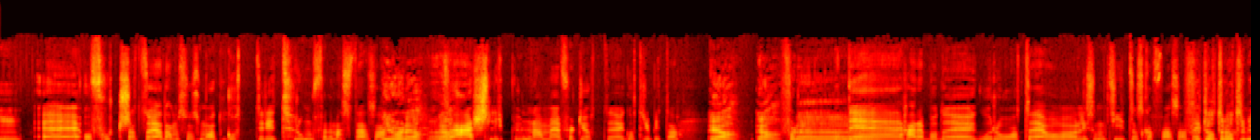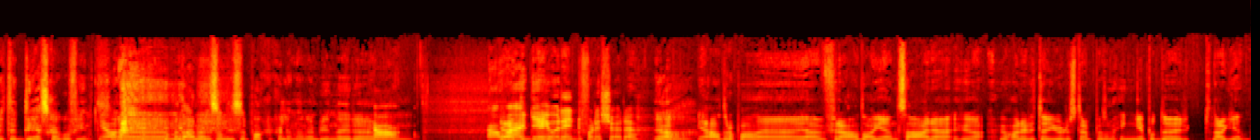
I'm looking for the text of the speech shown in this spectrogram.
ja. Eh, og fortsatt så er de så små at godteri trumfer det meste. Altså. Det gjør det, ja. Så Ja, jeg slipper unna med 48 godteribiter. ja, ja for det Det har jeg både god råd til og liksom tid til å skaffe. Altså. 48 går bra. godteribiter, det skal gå fint. Ja. Eh, men det er når liksom disse pakkekalenderne begynner Um, Ja. Ja, og jeg er jo redd for det kjøret. ja. Jeg har droppa det. Jeg, fra dag én så er det hun, hun har en liten julestrømpe som henger på dørknaggen.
